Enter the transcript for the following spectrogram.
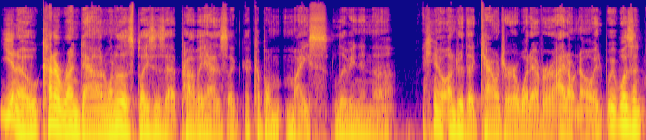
you know, kind of run down. One of those places that probably has like a couple mice living in the, you know, under the counter or whatever. I don't know. It, it wasn't,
